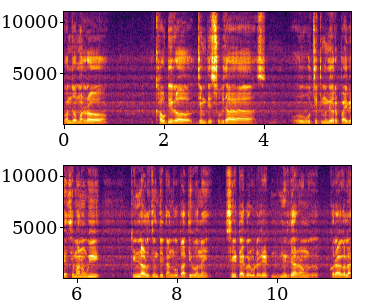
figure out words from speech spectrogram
କଞ୍ଜୁମରର ଖାଉଟିର ଯେମିତି ସୁବିଧା ଉଚିତ ମୂଲ୍ୟରେ ପାଇବେ ସେମାନଙ୍କୁ ବି କିଣିଲା ବେଳକୁ ଯେମିତି ତାଙ୍କୁ ବାଧିବ ନାହିଁ ସେଇ ଟାଇପ୍ର ଗୋଟେ ରେଟ୍ ନିର୍ଦ୍ଧାରଣ କରାଗଲା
